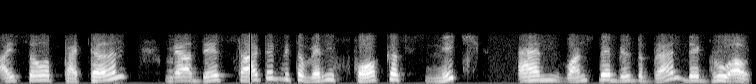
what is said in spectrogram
I saw a pattern where they started with a very focused niche and once they built the brand, they grew out.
